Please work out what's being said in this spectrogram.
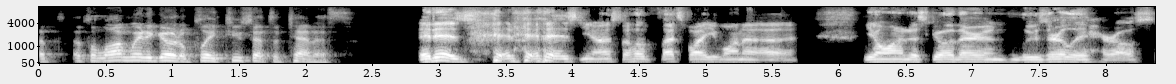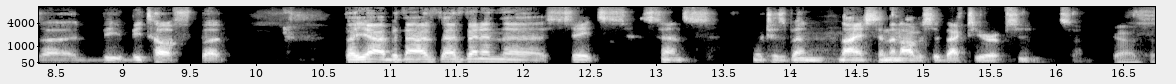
that's, that's a long way to go to play two sets of tennis. It is. It, it is. You know, so hope that's why you want to uh, you don't want to just go there and lose early, or else uh, be be tough. But but yeah, but I've I've been in the states since, which has been nice, and then obviously back to Europe soon. So gotcha.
